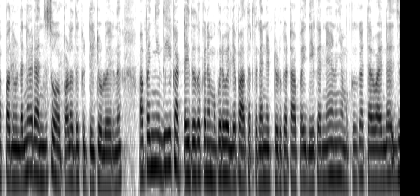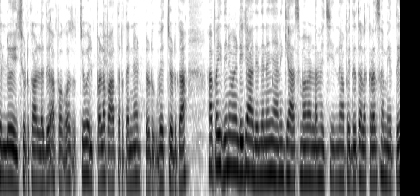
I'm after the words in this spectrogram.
അപ്പോൾ അതുകൊണ്ട് തന്നെ ഒരു അഞ്ച് സോപ്പുകൾ അത് കിട്ടിയിട്ടുള്ളായിരുന്നു. അപ്പോൾ ഇനി ഇത് കട്ട് ചെയ്തതൊക്കെ നമുക്കൊരു വലിയ പാത്രത്തിൽ തന്നെ ഇട്ട് കൊടുക്കട്ടെ അപ്പോൾ ഇതിൽ തന്നെയാണ് നമുക്ക് കറ്റാർവാഴന്റെ ജെല്ല് ഒഴിച്ചു കൊടുക്കാനുള്ളത്. അപ്പോൾ കുറച്ച് വലുപ്പമുള്ള പാത്രത്തിൽ തന്നെ ഇട്ട് വെച്ച് കൊടുക്കുക അപ്പോൾ ഇതിന് വേണ്ടിയിട്ട് ആദ്യം തന്നെ ഞാൻ ഗ്യാസ്മ വെള്ളം വെച്ചിരുന്നു. അപ്പോൾ ഇത് തിളക്കണ സമയത്ത്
